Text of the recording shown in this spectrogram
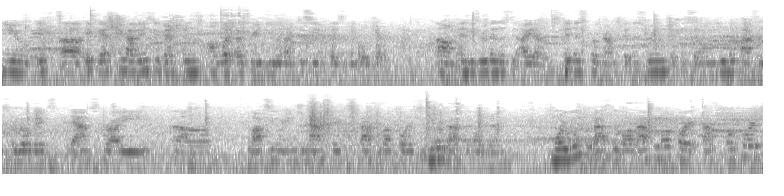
Continue. If uh, if yes, do you have any suggestions on what upgrades you would like to see in place of the old gym? Um, and these are the listed items: fitness programs, fitness room, fitness zone, Zumba classes, aerobics, dance, karate, um, boxing ring, gymnastics, basketball courts, newer basketball gym, more room for basketball, basketball court, basketball courts,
